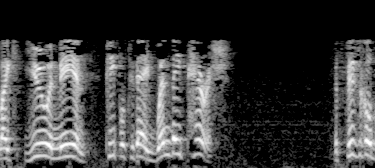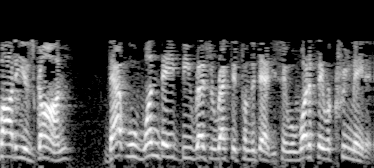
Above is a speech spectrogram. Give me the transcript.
like you and me and people today, when they perish, the physical body is gone, that will one day be resurrected from the dead. You say, well, what if they were cremated?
